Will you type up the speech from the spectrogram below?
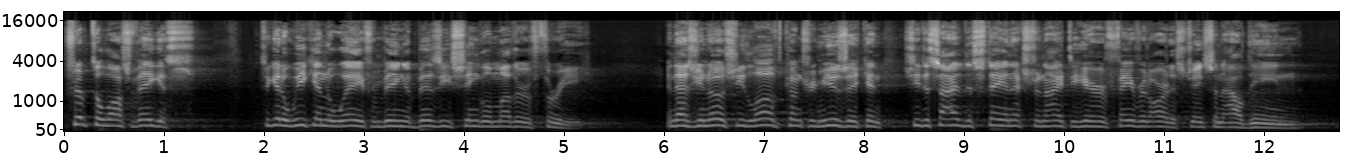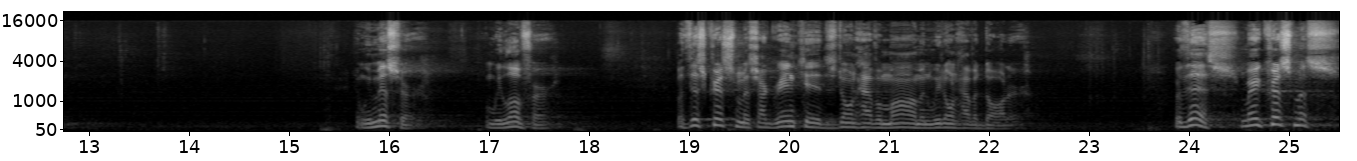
trip to Las Vegas to get a weekend away from being a busy single mother of three. And as you know, she loved country music and she decided to stay an extra night to hear her favorite artist, Jason Aldean. And we miss her and we love her. But this Christmas, our grandkids don't have a mom and we don't have a daughter. Or this Merry Christmas.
